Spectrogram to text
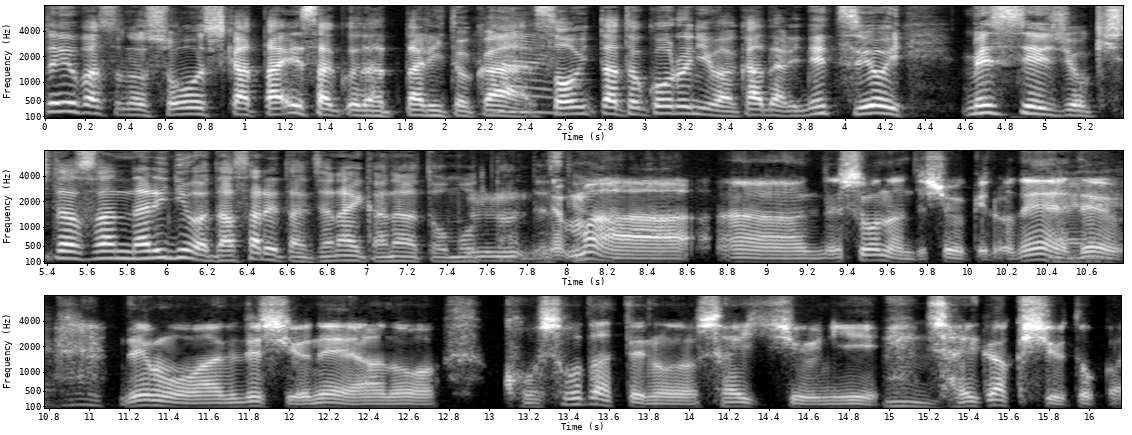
例えばその少子化対策だったりとか、はいそういったところにはかなりね強いメッセージを岸田さんなりには出されたんじゃないかなと思ったんですけど。うんまああーそうなんでしょうけどね、えででもあれですよねあの子育ての最中にうん再学習とか、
